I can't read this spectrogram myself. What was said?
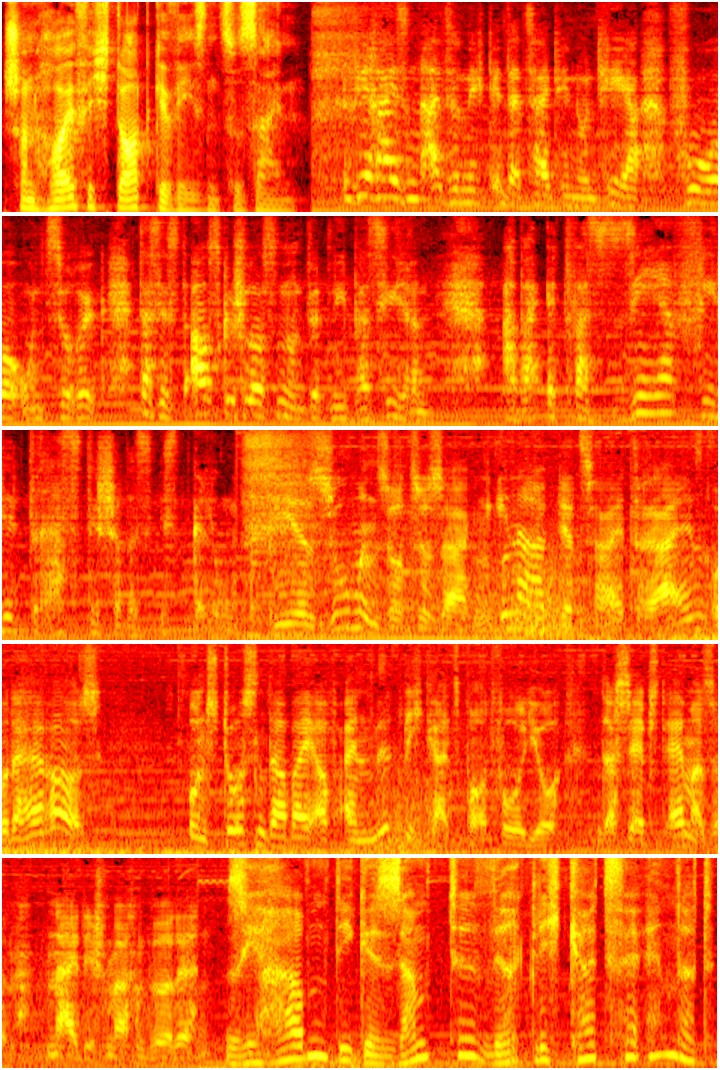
schon häufig dort gewesen zu sein. Wir reisen also nicht in der Zeit hin und her, vor und zurück. Das ist ausgeschlossen und wird nie passieren. Aber etwas sehr viel Drastischeres ist gelungen. Wir zoomen sozusagen innerhalb der Zeit rein oder heraus und stoßen dabei auf ein Möglichkeitsportfolio, das selbst Amazon neidisch machen würde. Sie haben die gesamte Wirklichkeit verändert.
